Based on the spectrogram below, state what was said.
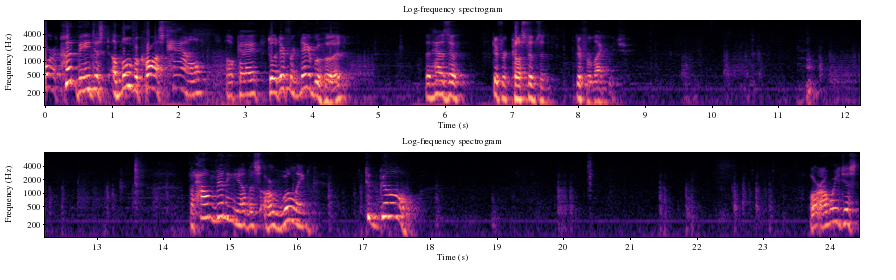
Or it could be just a move across town, okay, to a different neighborhood that has a different customs and different language. But how many of us are willing to go? Or are we just,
